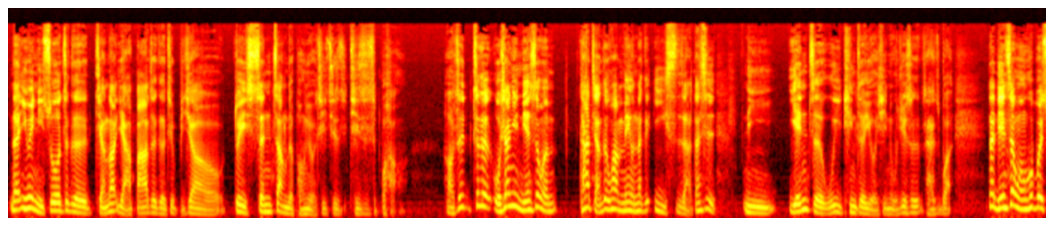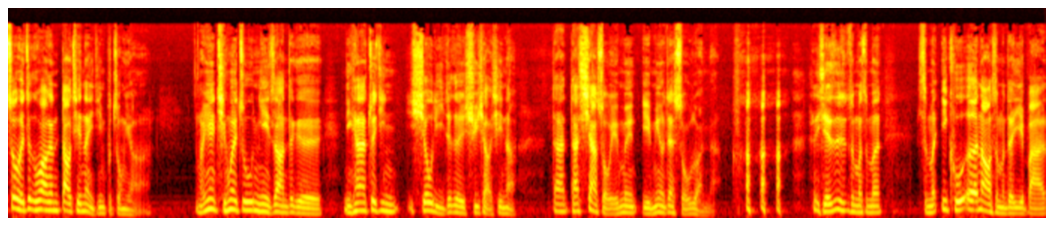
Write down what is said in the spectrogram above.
那因为你说这个讲到哑巴，这个就比较对身障的朋友，其实其实是不好。好，这这个我相信连胜文他讲这话没有那个意思啊。但是你言者无意，听者有心，我觉得是还是不好。那连胜文会不会收回这个话跟道歉？那已经不重要了啊。因为秦慧珠你也知道，这个你看他最近修理这个徐小新啊，他他下手也没有也没有在手软的。也是什么什么什么一哭二闹什么的，也把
